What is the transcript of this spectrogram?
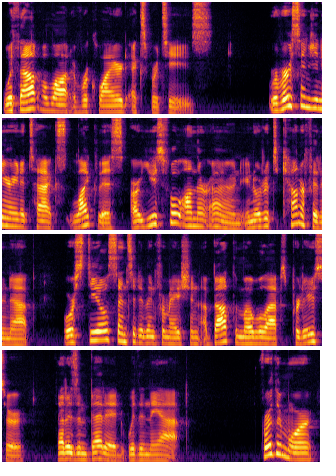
without a lot of required expertise. Reverse engineering attacks like this are useful on their own in order to counterfeit an app or steal sensitive information about the mobile app's producer that is embedded within the app. Furthermore,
